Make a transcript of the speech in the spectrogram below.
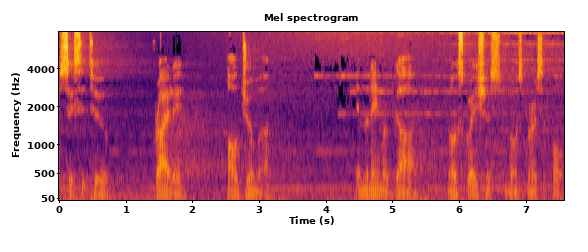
62 Friday Al Jummah In the name of God, most gracious, most merciful.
